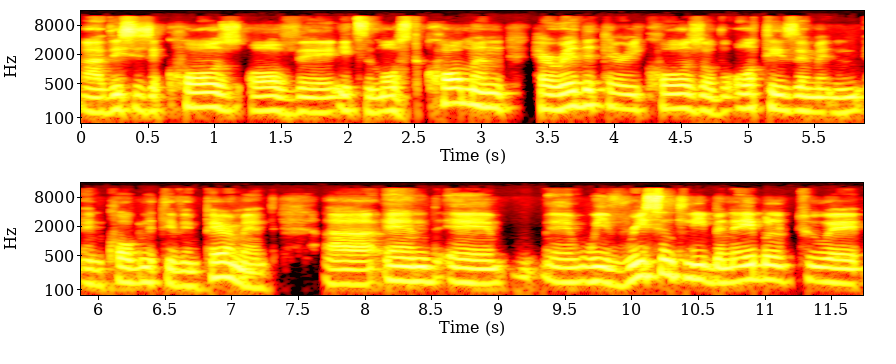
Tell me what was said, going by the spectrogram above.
Uh, this is a cause of, it's the most common hereditary cause of autism and, and cognitive impairment. Uh, and uh, uh, we've recently been able to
